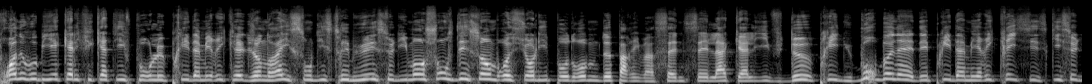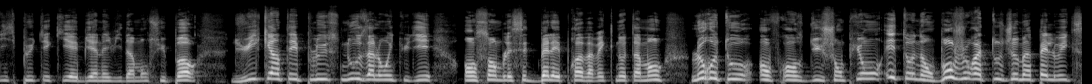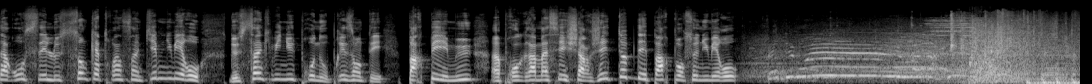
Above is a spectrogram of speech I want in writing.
Trois nouveaux billets qualificatifs pour le prix d'Amérique Legend Race sont distribués ce dimanche 11 décembre sur l'hippodrome de Paris-Vincennes. C'est la qualif 2, prix du Bourbonnais des prix d'Amérique Crisis qui se dispute et qui est bien évidemment support du Quintet Plus. Nous allons étudier ensemble cette belle épreuve avec notamment le retour en France du champion étonnant. Bonjour à tous, je m'appelle Loïc Sarro, c'est le 185e numéro de 5 minutes prono présenté par PMU, un programme assez chargé. Top départ pour ce numéro.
